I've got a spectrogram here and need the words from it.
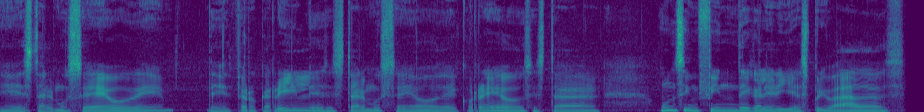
Eh, está el Museo de, Ferrocarriles, está el Museo de Correos, está un sinfín de galerías privadas,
